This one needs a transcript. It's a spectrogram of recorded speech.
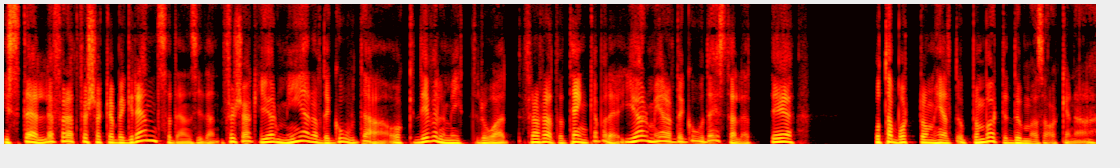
istället för att försöka begränsa den sidan, försök göra mer av det goda. Och det är väl mitt råd, framförallt att tänka på det. Gör mer av det goda istället. Det, och ta bort de helt uppenbart dumma sakerna.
